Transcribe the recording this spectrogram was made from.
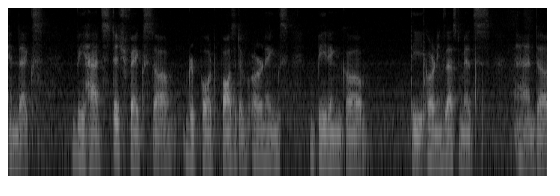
index. We had Stitch Fix report positive earnings, beating the earnings estimates and uh,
